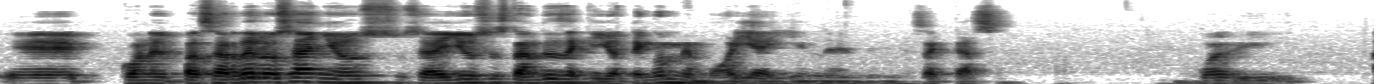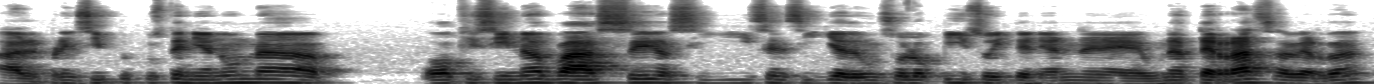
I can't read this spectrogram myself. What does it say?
eh, con el pasar de los años, o sea, ellos están desde que yo tengo memoria ahí en, en- en esa casa. Bueno, y al principio, pues tenían una oficina base así sencilla de un solo piso y tenían eh, una terraza, ¿verdad?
